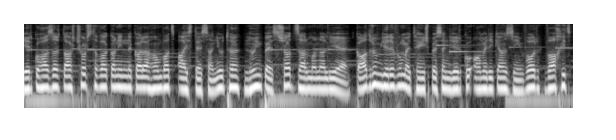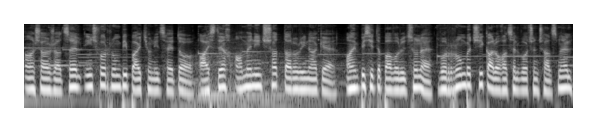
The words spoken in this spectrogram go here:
2014 թվականին նկարահանված այս տեսանյութը նույնպես շատ զարմանալի է։ Կադրում երևում է, թե ինչպես են երկու ամերիկյան զինվոր վախից անշարժացել ինչ-որ ռումբի պայթյունից հետո։ Այստեղ ամեն ինչ շատ տարօրինակ է։ Այնպիսի տպավորություն է, որ ռումբը չի կարողացել ոչնչացնել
